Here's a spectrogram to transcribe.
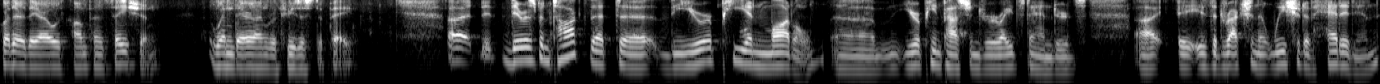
whether they are owed compensation when the airline refuses to pay. Uh, there has been talk that uh, the European model, um, European passenger rights standards, uh, is the direction that we should have headed in.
